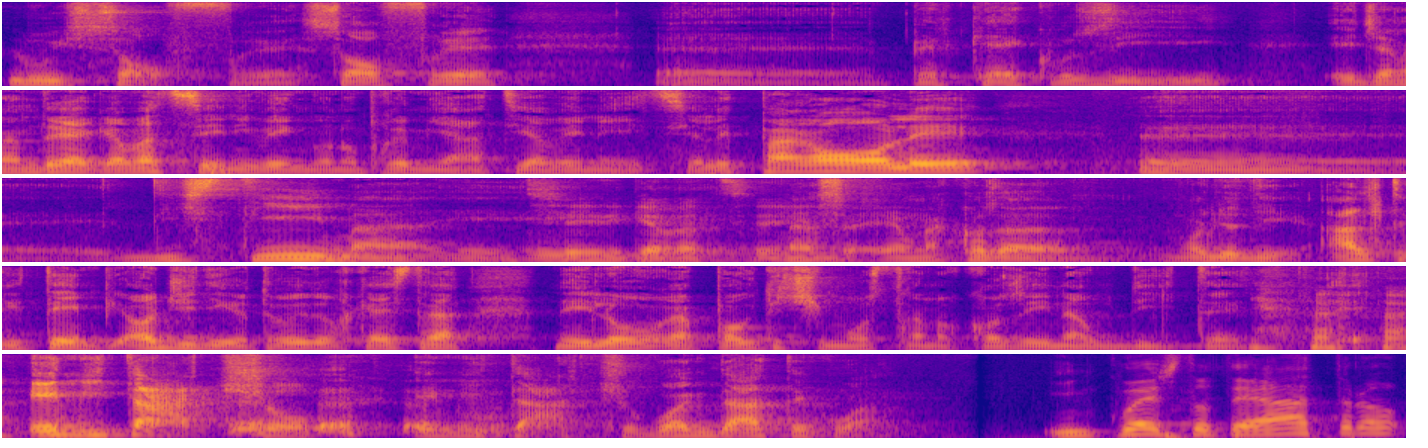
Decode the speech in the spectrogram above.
lui soffre, soffre eh, perché è così, e Gianandrea Gavazzeni vengono premiati a Venezia. Le parole eh, di stima e, sì, di Gavazzeni. è una cosa voglio dire, altri tempi, oggi i direttori d'orchestra nei loro rapporti ci mostrano cose inaudite. e, e mi taccio, e mi taccio, guardate qua. In questo teatro,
